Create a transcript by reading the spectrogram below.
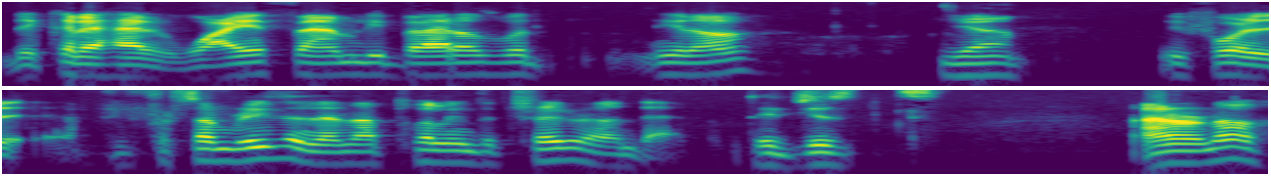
They could have had Wyatt family battles with, you know, Yeah. before. For some reason, they're not pulling the trigger on that. They just, I don't know.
